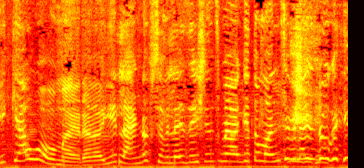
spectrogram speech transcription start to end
ये क्या हुआ हमारा ये लैंड ऑफ़ सिविलाइजेशंस में आगे तो मन अनसिविलाइज्ड हो गई।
